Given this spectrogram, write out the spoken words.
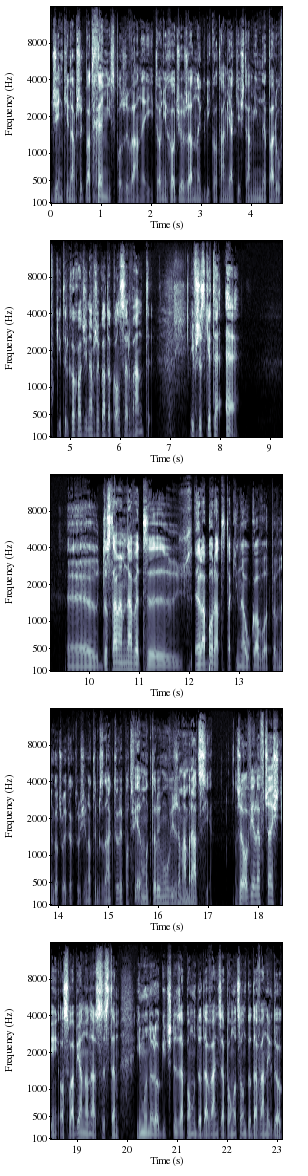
dzięki na przykład chemii spożywanej, i to nie chodzi o żadne glikotami, jakieś tam inne parówki, tylko chodzi na przykład o konserwanty i wszystkie te E. e dostałem nawet e, elaborat taki naukowy od pewnego człowieka, który się na tym zna, który potwierdza, który mówi, że mam rację że o wiele wcześniej osłabiano nasz system immunologiczny za, pom dodawań, za pomocą dodawanych do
